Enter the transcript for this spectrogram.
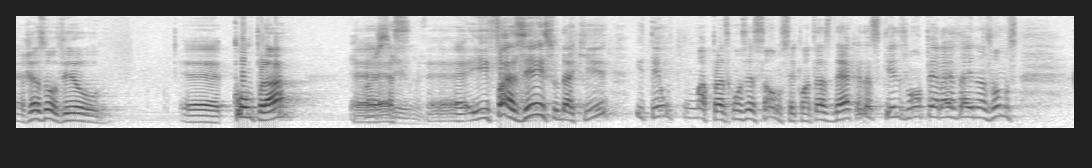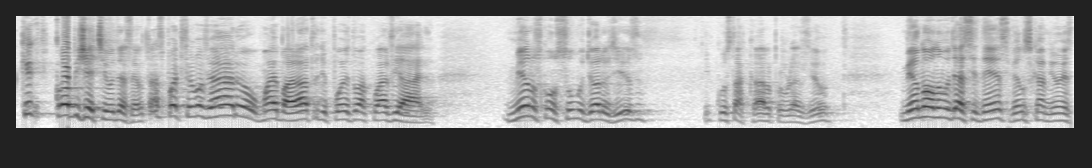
é, resolveu é, comprar é, é, e fazer isso daqui e tem uma prazo de concessão, não sei quantas décadas, que eles vão operar isso daí. Nós vamos. Que, qual o objetivo dessa? O transporte ferroviário é o mais barato depois do aquaviário. Menos consumo de óleo diesel, que custa caro para o Brasil. Menor número de acidentes, menos caminhões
